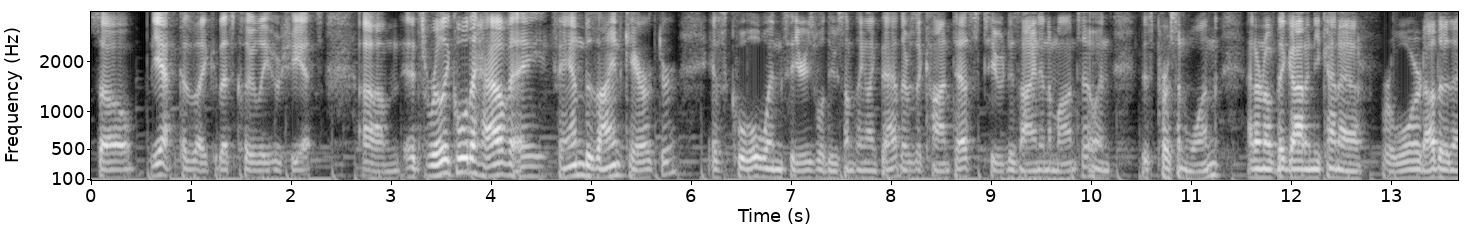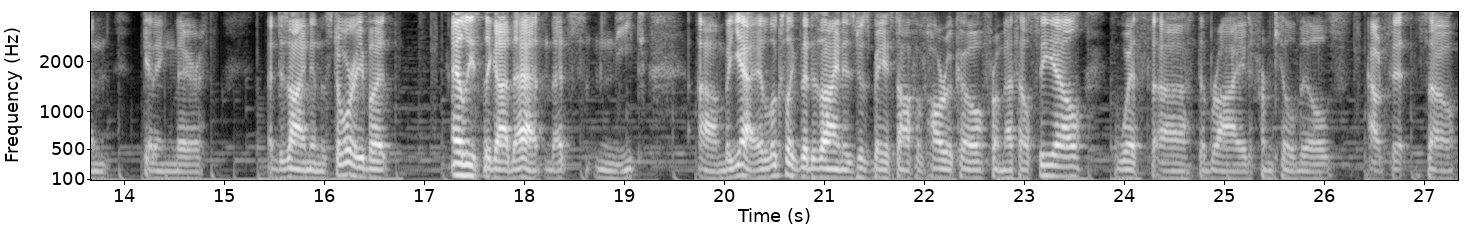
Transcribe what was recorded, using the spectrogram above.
So yeah, because like that's clearly who she is. Um, it's really cool to have a fan designed character. It's cool when series will do something like that. There was a contest to design an Amanto, and this person won. I don't know if they got any kind of reward other than getting their design in the story, but at least they got that. That's neat. Um, but yeah, it looks like the design is just based off of Haruko from FLCL with uh, the bride from Kill Bill's outfit. So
